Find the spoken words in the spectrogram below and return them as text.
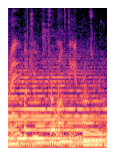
rain, but you've thrown off the impost.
